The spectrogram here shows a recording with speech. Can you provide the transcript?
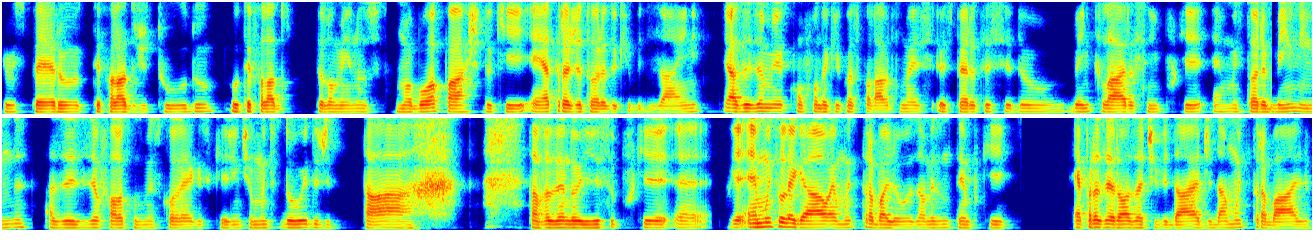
eu espero ter falado de tudo, ou ter falado pelo menos uma boa parte do que é a trajetória do Cube Design. E às vezes eu me confundo aqui com as palavras, mas eu espero ter sido bem claro, assim, porque é uma história bem linda. Às vezes eu falo com os meus colegas que a gente é muito doido de estar tá, tá fazendo isso, porque é, porque é muito legal, é muito trabalhoso, ao mesmo tempo que é prazerosa a atividade, dá muito trabalho.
